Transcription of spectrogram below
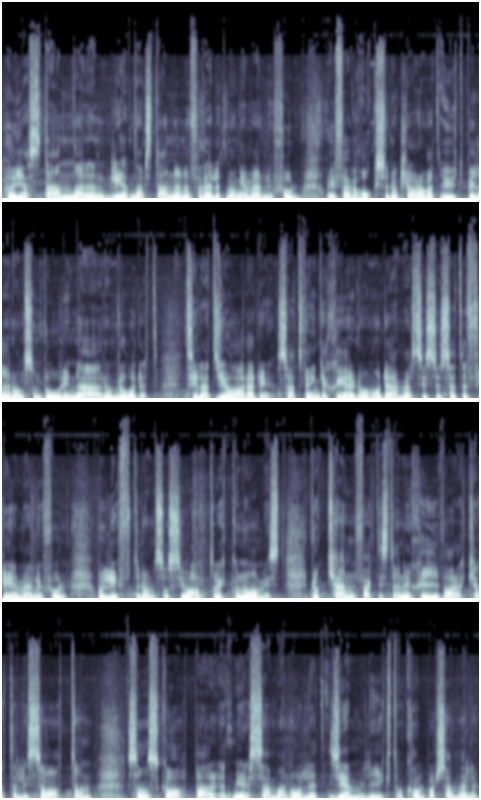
Höja standarden, levnadsstandarden för väldigt många människor. Och ifall vi också då klarar av att utbilda de som bor i närområdet till att göra det så att vi engagerar dem och därmed sysselsätter fler människor och lyfter dem socialt och ekonomiskt. Då kan faktiskt energi vara katalysatorn som skapar ett mer sammanhållet, jämlikt och hållbart samhälle.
